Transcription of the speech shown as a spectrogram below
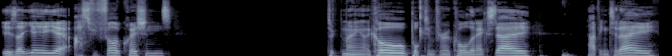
he's like, yeah, yeah, yeah. Asked a few follow up questions. Took the man on the call, booked him for a call the next day, happening today.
